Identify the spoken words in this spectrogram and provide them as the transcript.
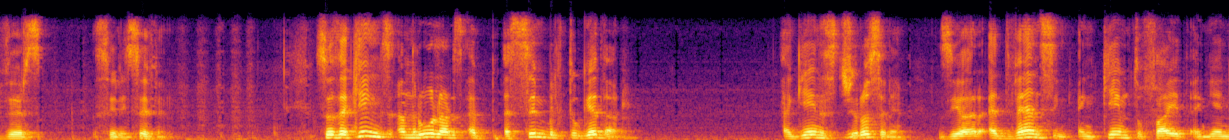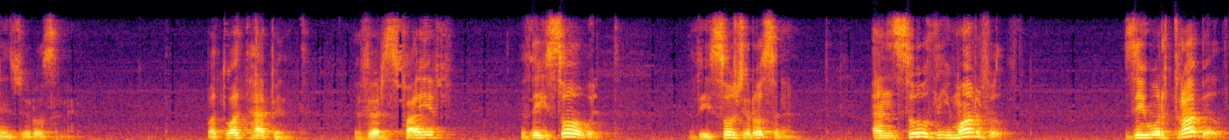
verse 37. So the kings and rulers assembled together against Jerusalem. They are advancing and came to fight against Jerusalem. But what happened? Verse 5 They saw it. They saw Jerusalem and so they marveled. They were troubled,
